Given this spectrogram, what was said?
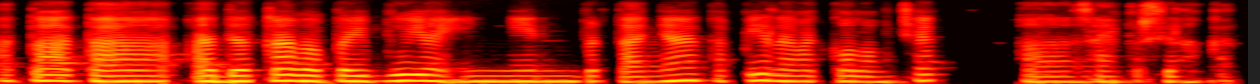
Atau, atau adakah Bapak Ibu yang ingin bertanya tapi lewat kolom chat, uh, saya persilakan.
